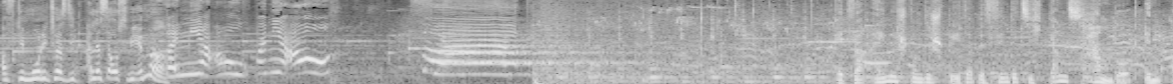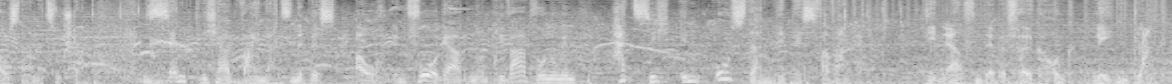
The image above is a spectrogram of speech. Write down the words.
Auf dem Monitor sieht alles aus wie immer. Bei mir auch, bei mir auch. Etwa eine Stunde später befindet sich ganz Hamburg im Ausnahmezustand. Sämtlicher Weihnachtsnippes, auch in Vorgärten und Privatwohnungen, hat sich in Osternippes verwandelt. Die Nerven der Bevölkerung legen blank.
